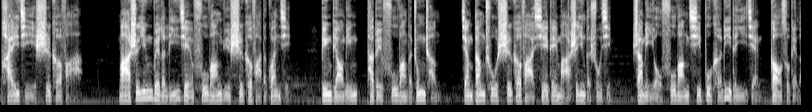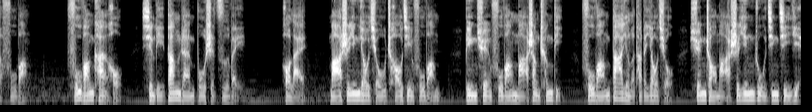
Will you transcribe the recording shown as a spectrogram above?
排挤史可法。马士英为了离间福王与史可法的关系，并表明他对福王的忠诚，将当初史可法写给马士英的书信，上面有福王妻不可立的意见，告诉给了福王。福王看后，心里当然不是滋味。后来，马士英要求朝觐福王，并劝福王马上称帝，福王答应了他的要求，宣召马士英入京进谒，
